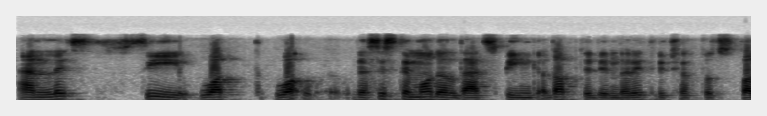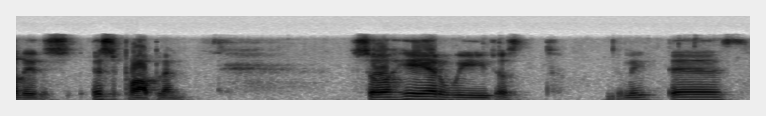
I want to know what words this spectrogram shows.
And let's see what what the system model that's being adopted in the literature to study this, this problem. So here we just delete this.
